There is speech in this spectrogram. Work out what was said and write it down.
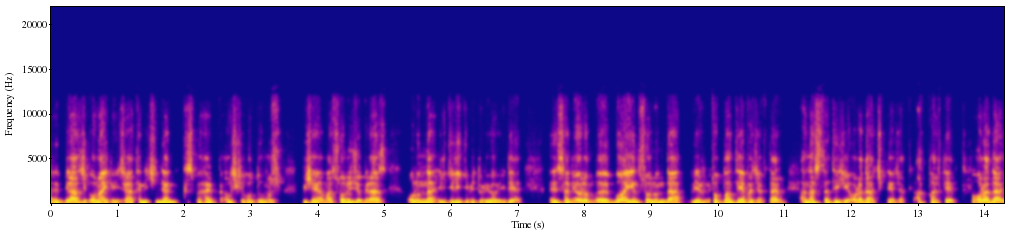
e, birazcık onaydı. icraatın içinden kısmı hep alışık olduğumuz bir şey ama sonucu biraz onunla ilgili gibi duruyor idi. E, sanıyorum e, bu ayın sonunda bir toplantı yapacaklar. Ana stratejiyi orada açıklayacak AK Parti. Orada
